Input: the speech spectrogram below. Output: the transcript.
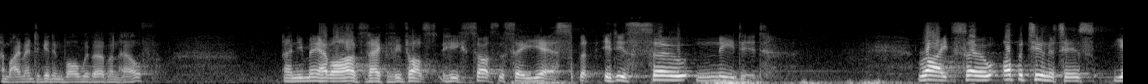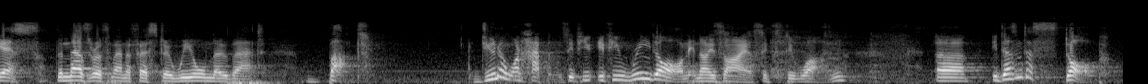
am I meant to get involved with urban health? And you may have a heart attack if he starts, he starts to say yes, but it is so needed. Right, so opportunities, yes, the Nazareth Manifesto, we all know that. But do you know what happens? If you, if you read on in Isaiah 61, uh, it doesn't just stop.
